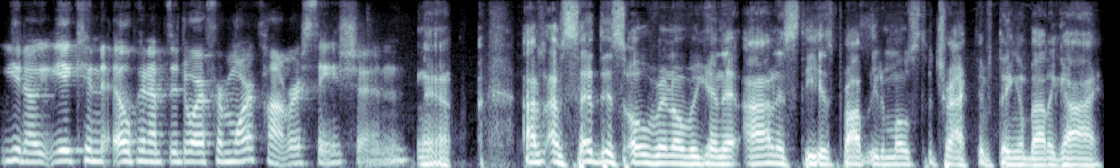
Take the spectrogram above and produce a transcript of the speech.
you know you can open up the door for more conversation Yeah. I've, I've said this over and over again that honesty is probably the most attractive thing about a guy.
